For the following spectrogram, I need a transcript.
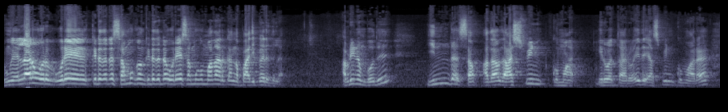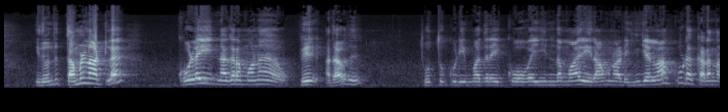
இவங்க எல்லாரும் ஒரு ஒரே கிட்டத்தட்ட சமூகம் கிட்டத்தட்ட ஒரே சமூகமாக தான் இருக்காங்க பாதி பேர் இதில். அப்படின்னும் போது இந்த சம் அதாவது அஸ்வின் குமார் இருபத்தாறு வயது அஸ்வின் குமாரை இது வந்து தமிழ்நாட்டில் கொலை நகரமான பே அதாவது தூத்துக்குடி மதுரை கோவை இந்த மாதிரி ராமநாடு இங்கெல்லாம் கூட கடந்த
